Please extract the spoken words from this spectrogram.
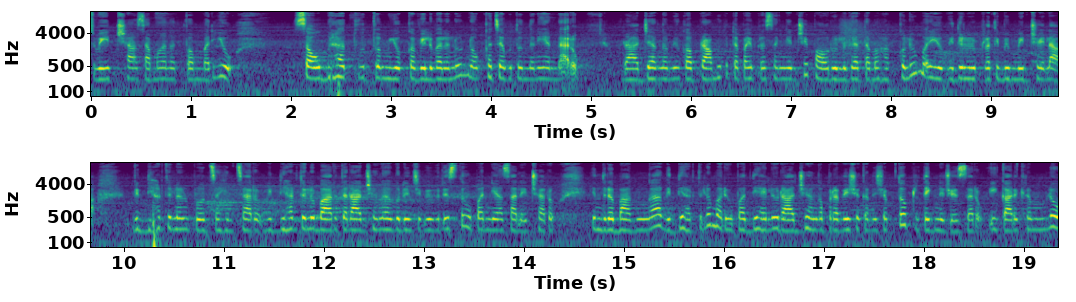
స్వేచ్ఛ సమానత్వం మరియు సౌభ్రాతృత్వం యొక్క విలువలను నొక్క చెబుతుందని అన్నారు. రాజ్యాంగం యొక్క ప్రాముఖ్యతపై ప్రసంగించి పౌరులుగా తమ హక్కులు మరియు విధులను ప్రతిబింబించేలా విద్యార్థులను ప్రోత్సహించారు. విద్యార్థులు భారత రాజ్యాంగం గురించి వివరిస్తూ ఉపన్యాసాలు ఇచ్చారు. ఇందులో భాగంగా విద్యార్థులు మరియు ఉపాధ్యాయులు రాజ్యాంగ ప్రవేశ కనిషప్తో ప్రతిజ్ఞ చేశారు. ఈ కార్యక్రమంలో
